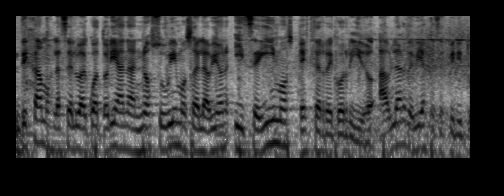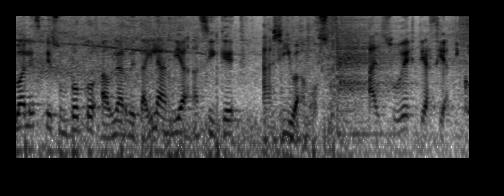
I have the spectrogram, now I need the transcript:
Dejamos la selva ecuatoriana, nos subimos al avión y seguimos este recorrido. Hablar de viajes espirituales es un poco hablar de Tailandia, así que allí vamos, al sudeste asiático.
